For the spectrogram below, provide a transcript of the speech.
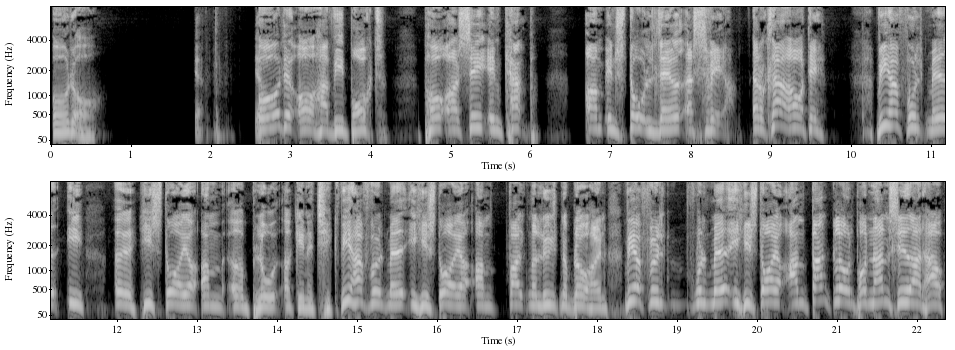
8 år. Ja. Ja. 8 år har vi brugt på at se en kamp om en stol lavet af svær. Er du klar over det? Vi har fulgt med i øh, historier om øh, blod og genetik. Vi har fulgt med i historier om folk med lysende blå øjne. Vi har fulgt, fulgt med i historier om banklån på den anden side af et hav.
